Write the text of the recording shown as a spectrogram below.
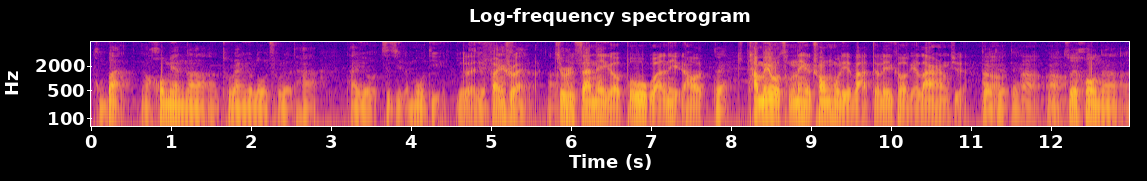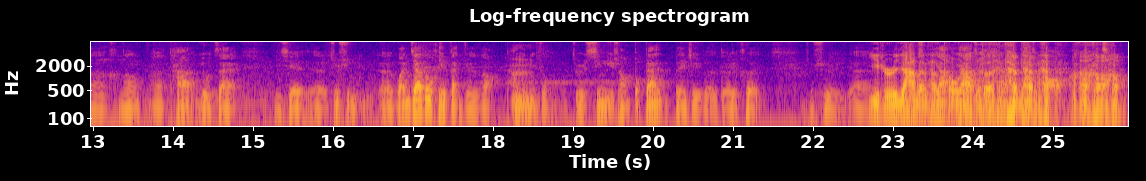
同伴，然后后面呢呃突然又露出了他他有自己的目的，有自己对，的反水了就是在那个博物馆里，然后对。他没有从那个窗户里把德雷克给拉上去，啊对对。对，啊。最后呢，呃，可能呃，他又在一些呃，就是呃，玩家都可以感觉得到他的嗯那种就是心理上不甘，被这个德雷克就是呃一直压在他压头上，压着对对压着，跑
